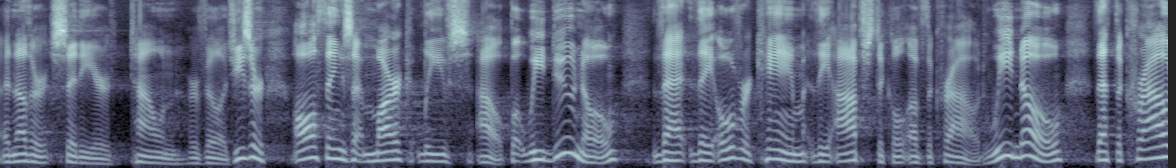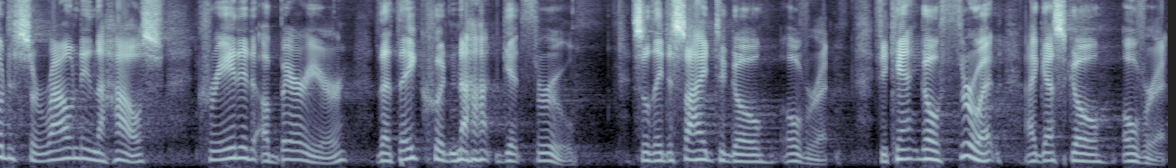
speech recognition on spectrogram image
another city or town or village? These are all things that Mark leaves out. But we do know that they overcame the obstacle of the crowd. We know that the crowd surrounding the house created a barrier that they could not get through. So they decide to go over it. If you can't go through it, I guess go over it.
